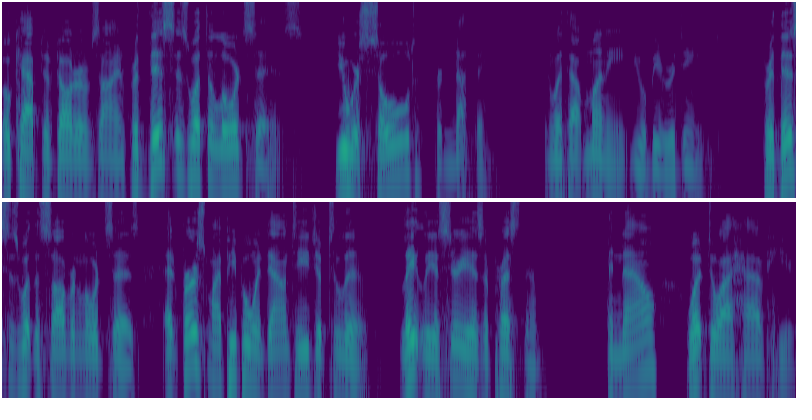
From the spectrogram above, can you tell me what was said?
O captive daughter of Zion. For this is what the Lord says You were sold for nothing, and without money you will be redeemed. For this is what the sovereign Lord says At first my people went down to Egypt to live. Lately Assyria has oppressed them. And now what do I have here?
